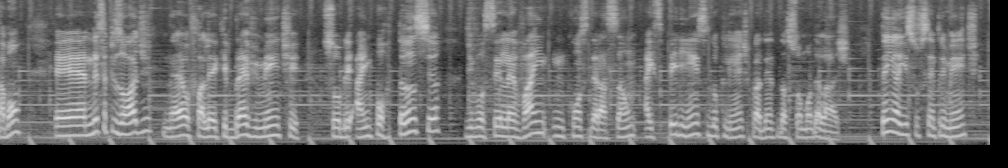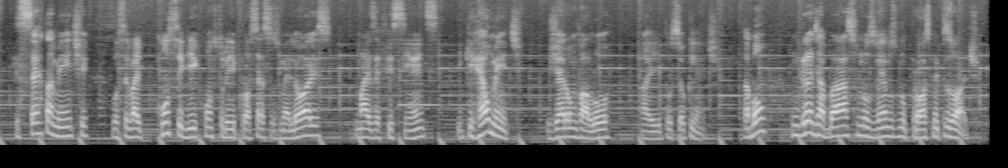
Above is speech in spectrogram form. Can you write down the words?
tá bom? É, nesse episódio, né, eu falei aqui brevemente sobre a importância de você levar em, em consideração a experiência do cliente para dentro da sua modelagem. Tenha isso sempre em mente, que certamente você vai conseguir construir processos melhores, mais eficientes e que realmente geram valor aí para o seu cliente. Tá bom? Um grande abraço, nos vemos no próximo episódio.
